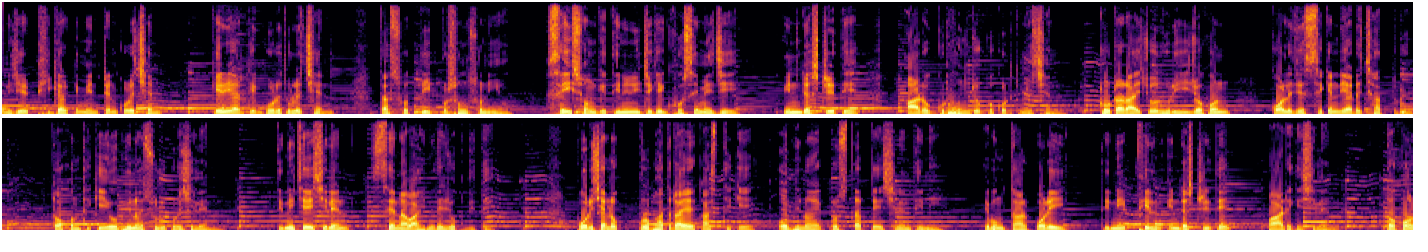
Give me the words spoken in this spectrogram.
নিজের ফিগারকে মেনটেন করেছেন কেরিয়ারকে গড়ে তুলেছেন, তা সত্যিই প্রশংসনীয়। সেই সঙ্গে তিনি নিজেকে ঘষে মেজে ইন্ডাস্ট্রিতে আরও গ্রহণযোগ্য করে তুলেছেন। টোটা রায়চৌধুরী যখন কলেজের সেকেন্ড ইয়ারের ছাত্র, তখন থেকেই অভিনয় শুরু করেছিলেন। তিনি চেয়েছিলেন সেনাবাহিনীতে যোগ দিতে। পরিচালক প্রভাত রায়ের কাছ থেকে অভিনয়ের প্রস্তাব পেয়েছিলেন তিনি। এবং তারপরেই তিনি ফিল্ম ইন্ডাস্ট্রিতে পা রেখেছিলেন। তখন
